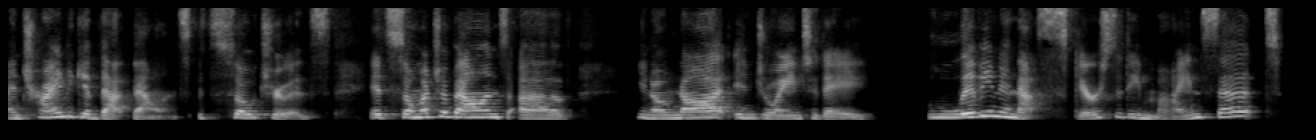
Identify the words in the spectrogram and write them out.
And trying to give that balance. It's so true. It's it's so much a balance of, you know, not enjoying today, living in that scarcity mindset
